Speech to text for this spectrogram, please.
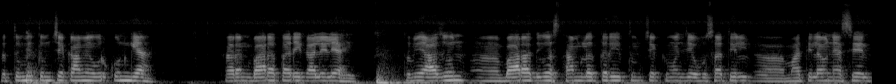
तर तुम्ही तुमचे कामे उरकून घ्या. कारण बारा तारीख आलेली आहे. तुम्ही अजून बारा दिवस थांबलं तरी तुमचे म्हणजे ऊसातील माती लावणे असेल.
